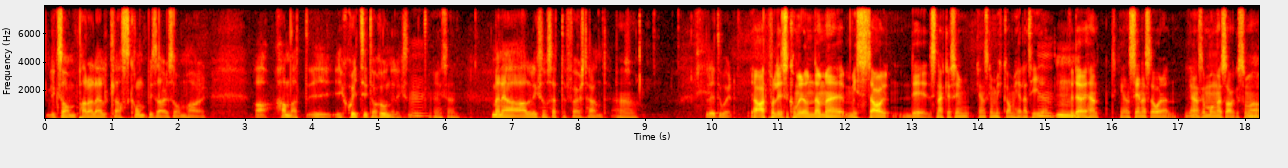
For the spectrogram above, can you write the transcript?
liksom parallellklasskompisar som har ja, hamnat i, i skitsituationer liksom. Mm. Men jag har aldrig liksom sett det first hand. Ja. Det är lite weird. Ja, att polisen kommer undan med misstag, det snackas ju ganska mycket om hela tiden. Mm. Mm. För det har ju hänt de senaste åren, Mm. ganska många saker som Mm. har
